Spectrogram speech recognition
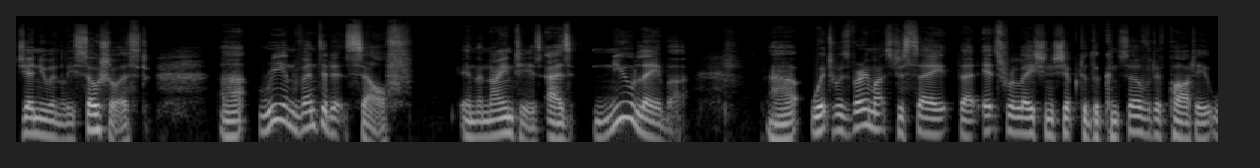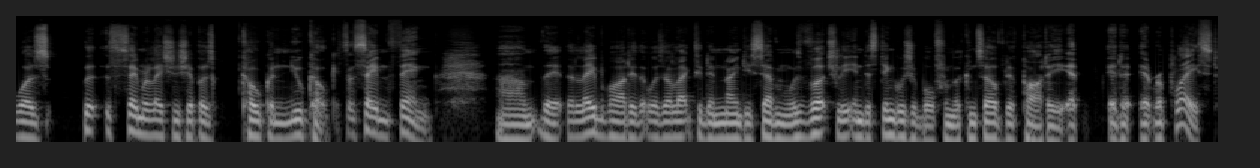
genuinely socialist, uh, reinvented itself in the 90s as New Labour. Uh, which was very much to say that its relationship to the Conservative Party was the same relationship as Coke and New Coke. It's the same thing. Um, the, the Labour Party that was elected in 97 was virtually indistinguishable from the Conservative Party it, it, it replaced.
